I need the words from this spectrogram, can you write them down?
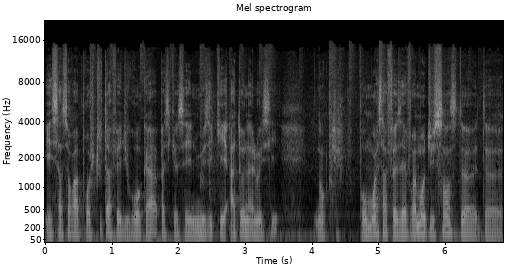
Et ça se rapproche tout à fait du gros cas, parce que c'est une musique qui est atonale aussi. Donc, pour moi, ça faisait vraiment du sens de. de-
